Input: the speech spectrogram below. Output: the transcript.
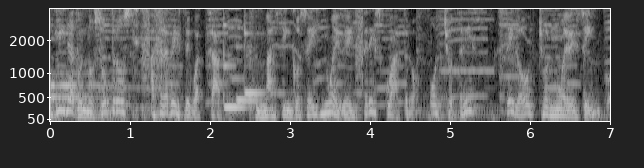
Opina con nosotros a través de WhatsApp. Más 569 3483 0895.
